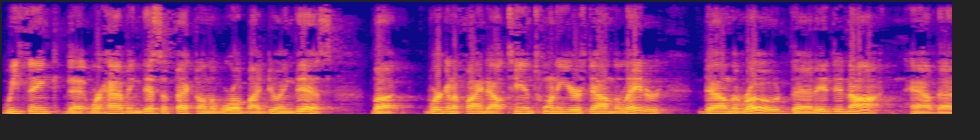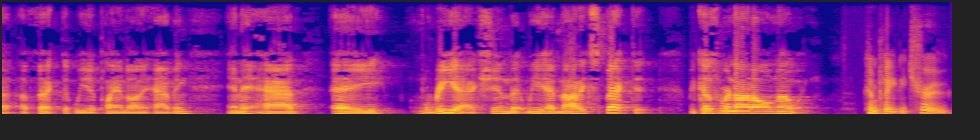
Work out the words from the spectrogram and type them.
we think that we're having this effect on the world by doing this, but we're going to find out 10, 20 years down the later down the road that it did not have that effect that we had planned on it having. And it had a reaction that we had not expected because we're not all knowing. Completely true.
